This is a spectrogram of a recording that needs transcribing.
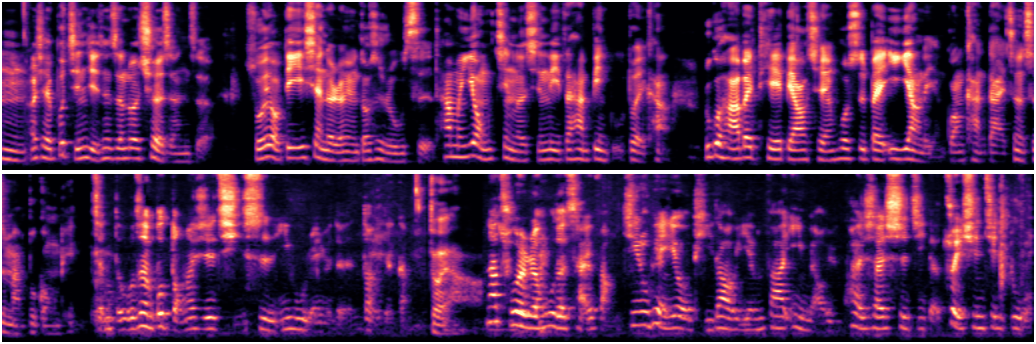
嗯，而且不仅仅是针对确诊者。所有第一线的人员都是如此，他们用尽了心力在和病毒对抗。如果还要被贴标签或是被异样的眼光看待，真的是蛮不公平的。真的，我真的不懂那些歧视医护人员的人到底在干嘛。对啊。那除了人物的采访，纪录片也有提到研发疫苗与快筛试剂的最新进度哦。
